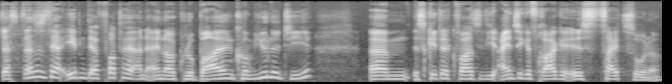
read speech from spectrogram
das, das ist ja eben der Vorteil an einer globalen Community. Ähm, es geht ja quasi, die einzige Frage ist Zeitzone.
